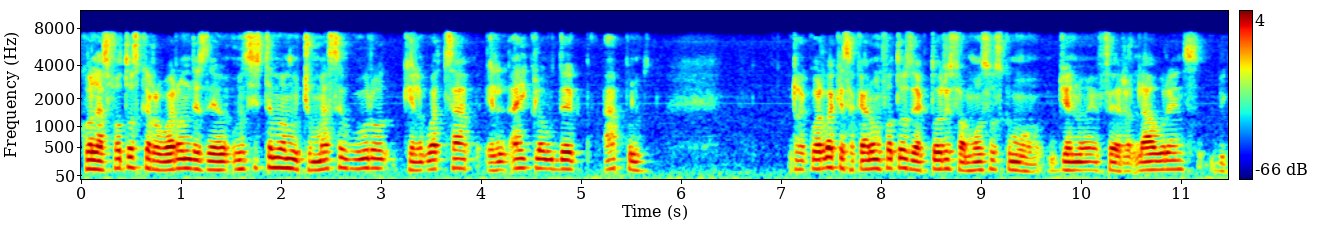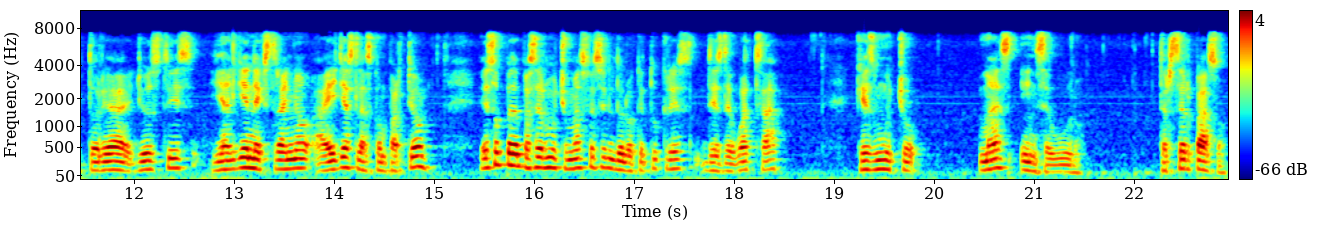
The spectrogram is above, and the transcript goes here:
con las fotos que robaron desde un sistema mucho más seguro que el WhatsApp, el iCloud de Apple. Recuerda que sacaron fotos de actores famosos como Jennifer Lawrence, Victoria Justice y alguien extraño a ellas las compartió. Eso puede pasar mucho más fácil de lo que tú crees desde WhatsApp, que es mucho más inseguro. Tercer paso.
